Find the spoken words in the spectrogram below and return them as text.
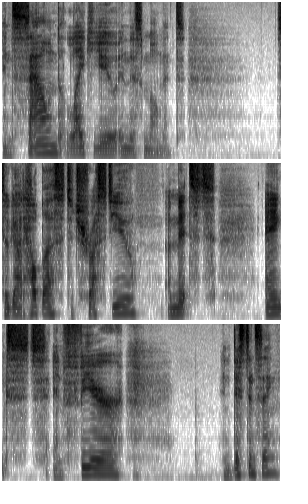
and sound like you in this moment? So, God, help us to trust you amidst angst and fear and distancing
